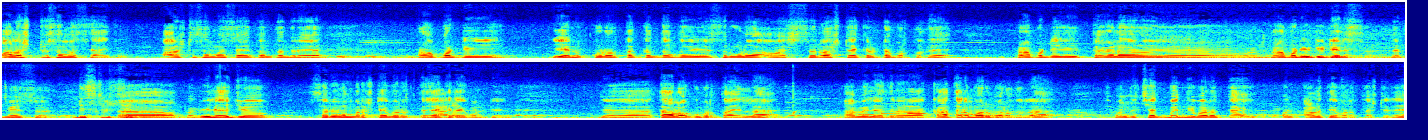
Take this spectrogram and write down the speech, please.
ಭಾಳಷ್ಟು ಸಮಸ್ಯೆ ಆಯಿತು. ಭಾಳಷ್ಟು ಸಮಸ್ಯೆ ಆಯಿತು ಅಂತಂದರೆ ಪ್ರಾಪರ್ಟಿ ಏನು ಕೊಡೋರ್ತಕ್ಕಂಥದ್ದು ಹೆಸರುಗಳು, ಆ ಹೆಸರು ಅಷ್ಟೇ ಕರೆಕ್ಟಾಗಿ ಬರ್ತದೆ. ಪ್ರಾಪರ್ಟಿ ತಗೊಳ್ಳೋ property details that means description village survey number ಅಷ್ಟೇ ಬರುತ್ತೆ ಎಕರೆ ಗುಂಟೆ ತಾಲೂಕು ಬರ್ತಾ ಇಲ್ಲ. ಆಮೇಲೆ ಅದರ ಖಾತೆ ನಂಬರ್ ಬರೋದಿಲ್ಲ. ಒಂದು ಚೆಕ್ ಬಂದಿ ಬರುತ್ತೆ ಒಂದು ಅಳತೆ ಬರುತ್ತೆ ಅಷ್ಟೇ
